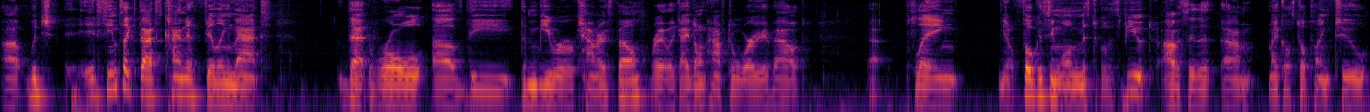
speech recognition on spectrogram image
Uh, which it seems like that's kind of filling that that role of the the mirror counter spell, right? Like I don't have to worry about uh, playing, you know, focusing on mystical dispute. Obviously, the, um, Michael's still playing two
